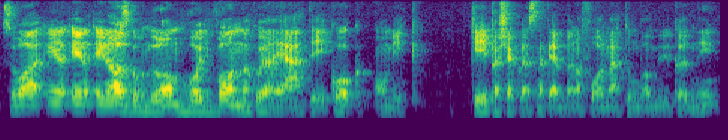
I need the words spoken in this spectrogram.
Szóval én, én, én azt gondolom, hogy vannak olyan játékok, amik képesek lesznek ebben a formátumban működni,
